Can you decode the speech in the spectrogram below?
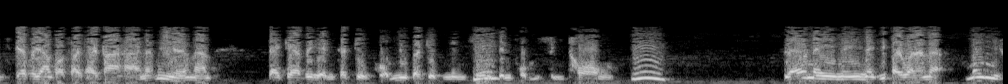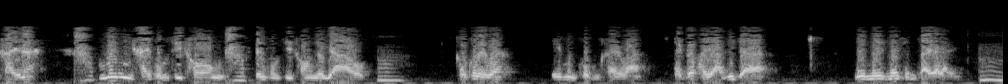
ำแกพยายามสอดสายสายตาหานะไม่มีอะไรในห้องน้ำแต่แกไปเห็นกระจุกผมอยู่กระจุกหนึ่งซึ่งเป็นผมสีทอง อืมแล้วในในในที่ไปวันนั้นอะ ไม่มีใครนะครับไม่มีใครผมสีทองครับเป็นผมสีทองยาวอ่าๆเขาก็เลยว่า เอ๊ะมันผมใครวะ แต่ก็พยายามที่จะ ไม่ไม่ไม่สนใจอะไร อืม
